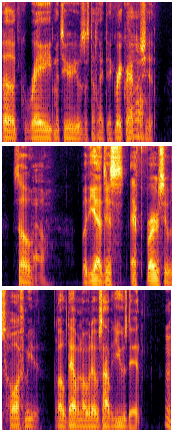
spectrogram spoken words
Wow. uh great materials and stuff like that, great craftsmanship. So, Wow. but yeah, just at first it was hard for me to load that one over. That was how I would use that. Hmm.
